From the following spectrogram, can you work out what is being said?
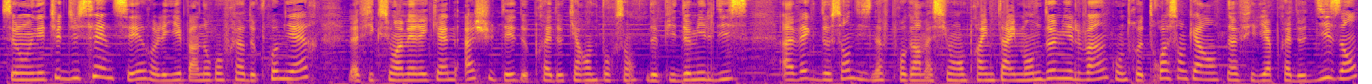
Selon une étude du CNC relayée par nos confrères de première, la fiction américaine a chuté de près de 40% depuis 2010, avec 219 programmations en prime time en 2020 contre 349 il y a près de 10 ans.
